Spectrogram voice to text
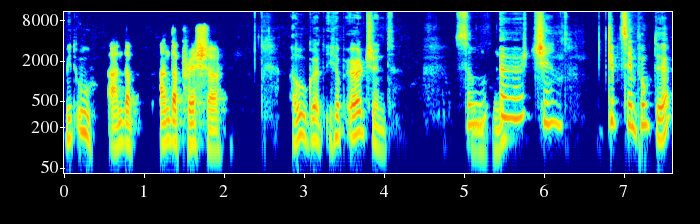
mit U. Under, Under Pressure. Oh Gott, ich habe Urgent. So Mhm. urgent. Gibt 10 Punkte.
